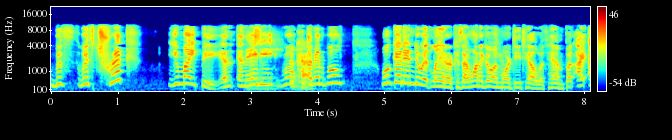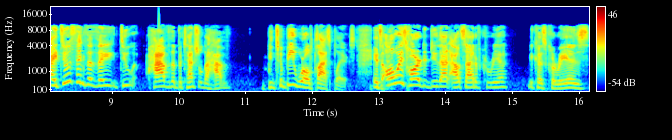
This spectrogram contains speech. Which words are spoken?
with with Trick, you might be, and and maybe. This, we'll, okay. I mean, we'll we'll get into it later because I want to go in more detail with him. But I I do think that they do have the potential to have to be world class players. It's always hard to do that outside of Korea because Korea is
